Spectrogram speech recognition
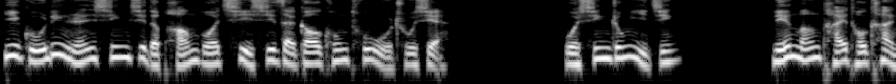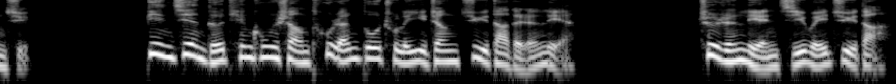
一股令人心悸的磅礴气息在高空突兀出现，我心中一惊。连忙抬头看去，便见得天空上突然多出了一张巨大的人脸。这人脸极为巨大，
